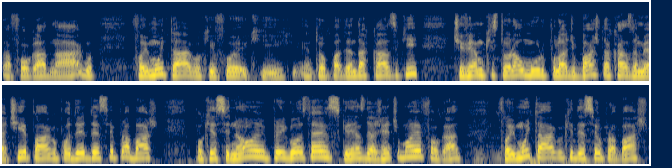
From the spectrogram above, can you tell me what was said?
afogado na água. Foi muita água que foi que entrou para dentro da casa aqui. Tivemos que estourar o muro por lá debaixo da casa da minha tia para a água poder descer para baixo. Porque senão é perigoso até as crianças da gente morrer afogadas. Foi muita água que desceu para baixo.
